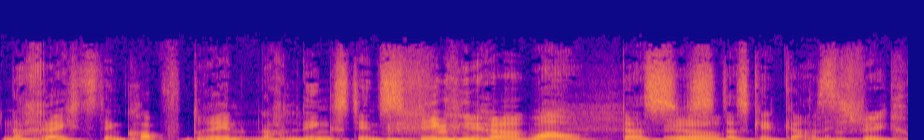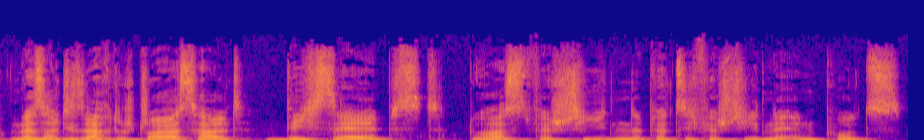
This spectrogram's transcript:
nach rechts den Kopf drehen und nach links den Stick, ja. wow, das, ja. ist, das geht gar nicht. Das ist und das ist halt die Sache. Du steuerst halt dich selbst. Du hast verschiedene, plötzlich verschiedene Inputs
